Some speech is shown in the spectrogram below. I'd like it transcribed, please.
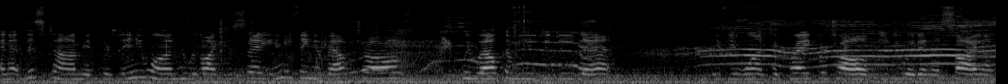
And at this time, if there's anyone who would like to say anything about Charles, we welcome you to do that. Want to pray for Charles, you do it in a silent,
